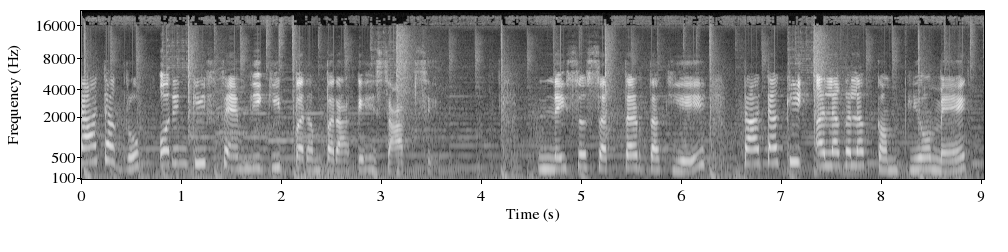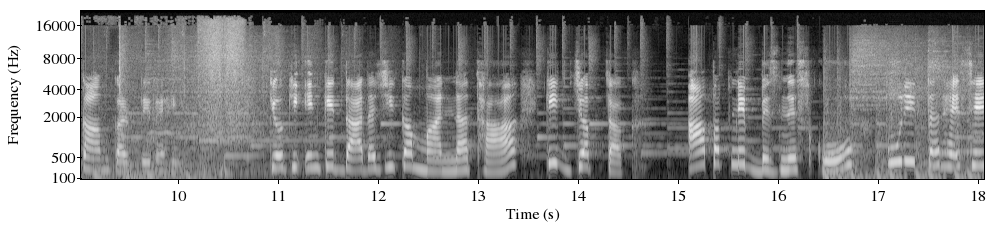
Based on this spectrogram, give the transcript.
टाटा ग्रुप और इनकी फैमिली की परंपरा के हिसाब से। 1970 तक ये टाटा की अलग अलग कंपनियों में काम करते रहे, क्योंकि इनके दादाजी का मानना था कि जब तक आप अपने बिज़नेस को पूरी तरह से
